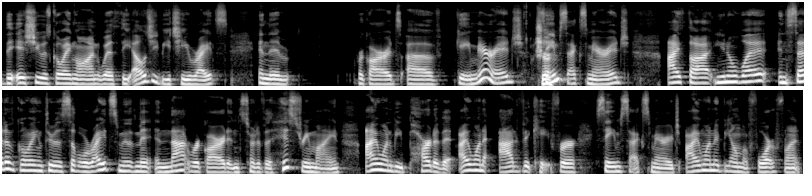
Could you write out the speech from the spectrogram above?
the issue is going on with the LGBT rights in the regards of gay marriage, sure. same sex marriage. I thought, you know what? Instead of going through the civil rights movement in that regard and sort of a history mind, I want to be part of it. I want to advocate for same sex marriage. I want to be on the forefront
